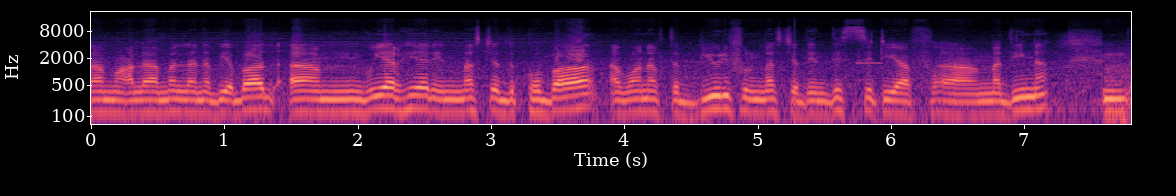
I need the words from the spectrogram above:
Assalamu ala malla nabi abad. Um, we are here in Masjid Quba, uh, one of the beautiful masjid in this city of uh, Medina. And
